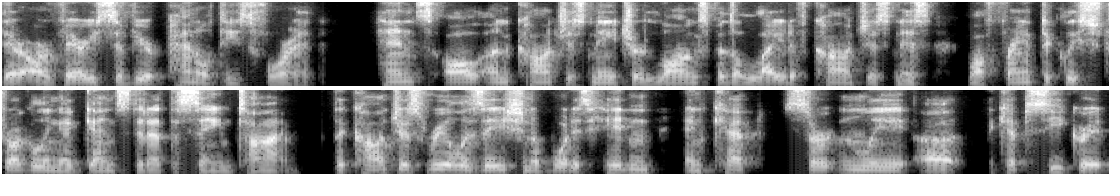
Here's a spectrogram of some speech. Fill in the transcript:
there are very severe penalties for it. Hence, all unconscious nature longs for the light of consciousness while frantically struggling against it at the same time. The conscious realization of what is hidden and kept certainly, uh, kept secret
